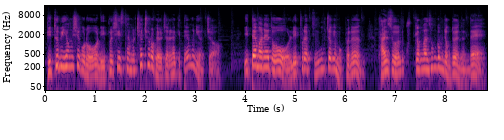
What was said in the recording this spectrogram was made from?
B2B 형식으로 리플 시스템을 최초로 결제를 했기 때문이었죠. 이때만 해도 리플의 궁극적인 목표는 단순 국경 간 송금 정도였는데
